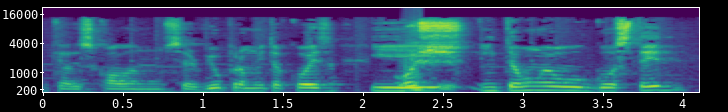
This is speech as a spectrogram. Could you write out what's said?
aquela escola não serviu para muita coisa. E Oxi. então eu gostei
